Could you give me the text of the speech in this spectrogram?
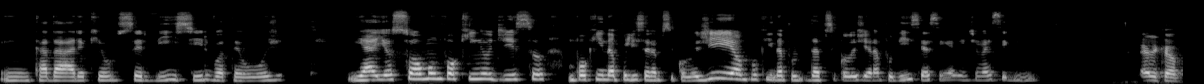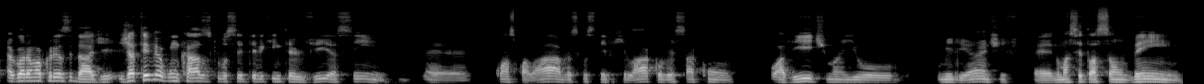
em cada área que eu servi e sirvo até hoje. E aí eu somo um pouquinho disso, um pouquinho da polícia na psicologia, um pouquinho da, da psicologia na polícia, e assim a gente vai seguindo. Érica, agora uma curiosidade. Já teve algum caso que você teve que intervir, assim, é, com as palavras, que você teve que ir lá conversar com a vítima e o humilhante, é, numa situação bem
